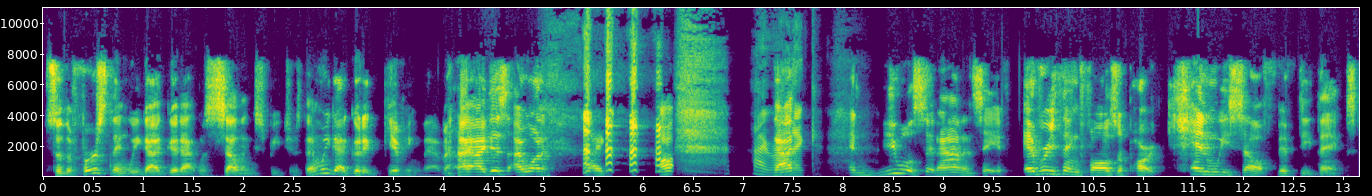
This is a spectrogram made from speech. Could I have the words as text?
So the first thing we got good at was selling speeches. Then we got good at giving them. I, I just I want to like uh, ironic. That, and we will sit down and say, if everything falls apart, can we sell 50 things?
